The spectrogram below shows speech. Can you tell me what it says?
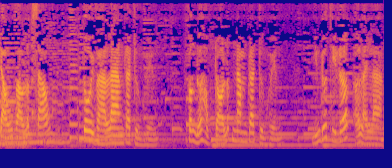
đậu vào lớp 6, tôi và Lan ra trường huyện. Phân nửa học trò lớp 5 ra trường huyện. Những đứa thi rớt ở lại làng,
